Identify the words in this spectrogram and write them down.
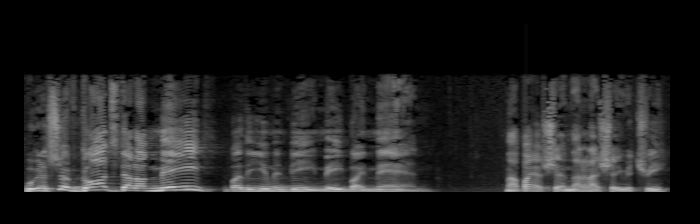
We're going to serve gods that are made by the human being, made by man. Not by Hashem, not an Asherah tree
